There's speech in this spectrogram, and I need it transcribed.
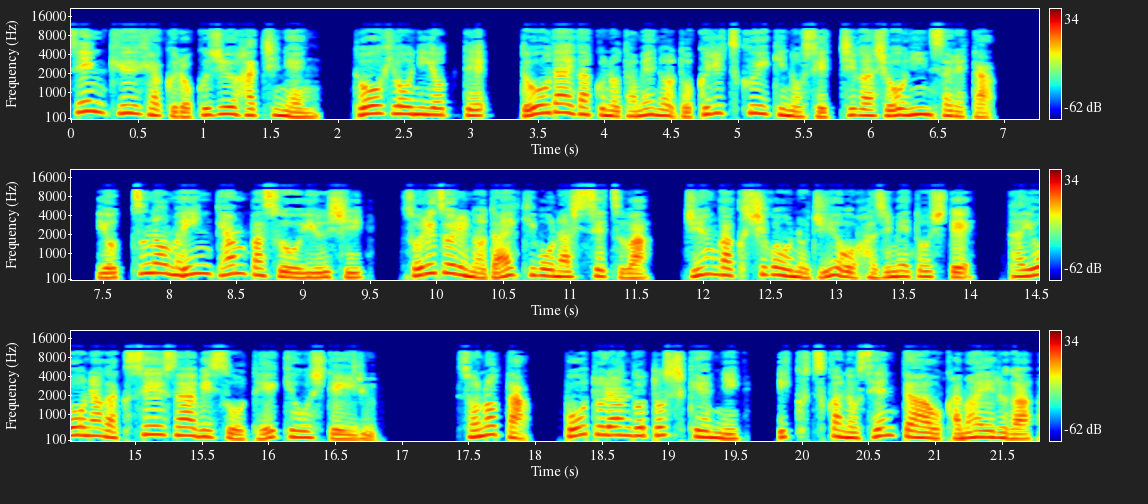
1968年、投票によって同大学のための独立区域の設置が承認された。4つのメインキャンパスを有し、それぞれの大規模な施設は準学士号の授与をはじめとして多様な学生サービスを提供している。その他、ポートランド都市圏にいくつかのセンターを構えるが、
